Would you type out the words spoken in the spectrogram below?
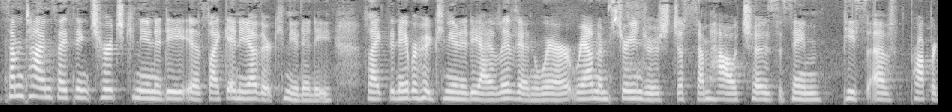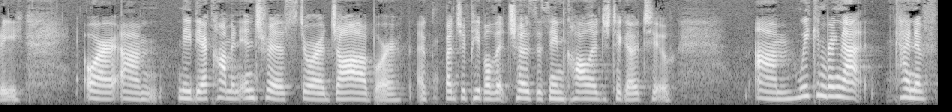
Sometimes i think church community is like any other community like the neighborhood community i live in where random strangers just somehow chose the same piece of property. Or um, maybe a common interest or a job or a bunch of people that chose the same college to go to. Um, we can bring that kind of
